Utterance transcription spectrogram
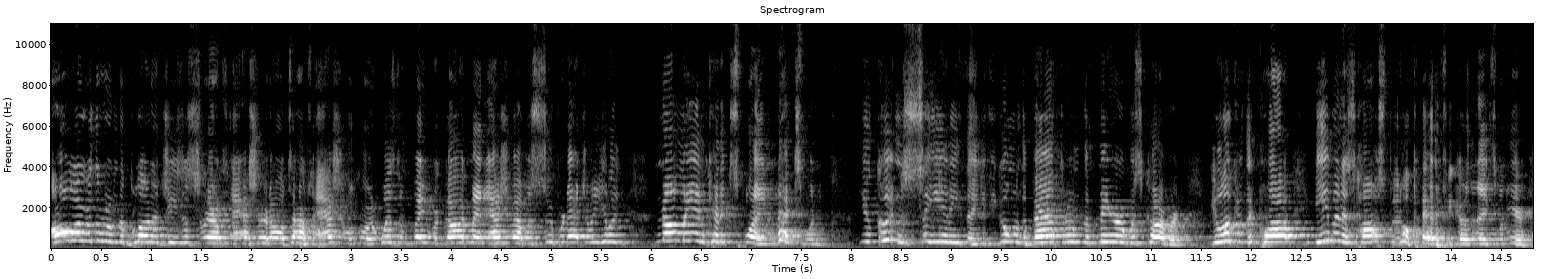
All over the room, the blood of Jesus surrounds Asher at all times. Asher will grow in wisdom, favor, God, man. Asher will have a supernatural healing no man can explain. Next one. You couldn't see anything. If you go in the bathroom, the mirror was covered. You look at the clock, even his hospital bed, if you go to the next one here,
